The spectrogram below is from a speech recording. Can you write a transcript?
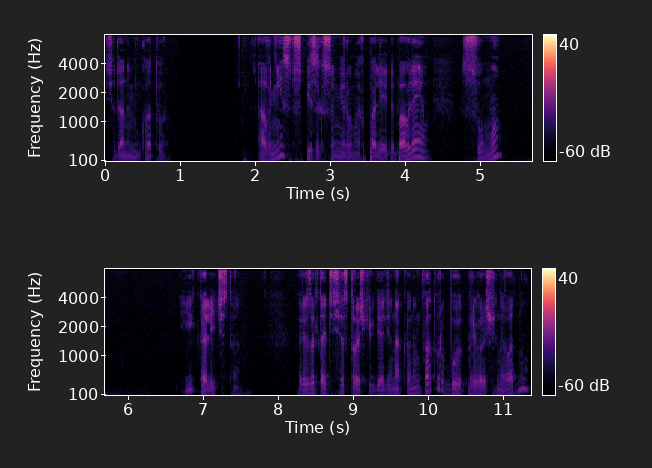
сюда номенклатуру. А вниз в список суммируемых полей добавляем сумму и количество. В результате все строчки, где одинаковая номенклатура, будут превращены в одну.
